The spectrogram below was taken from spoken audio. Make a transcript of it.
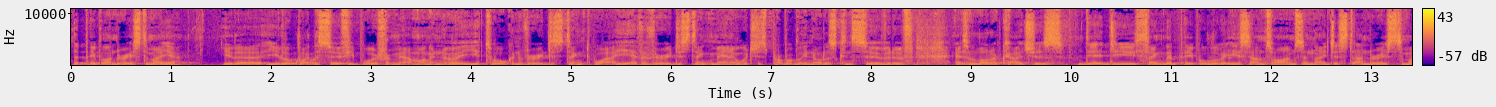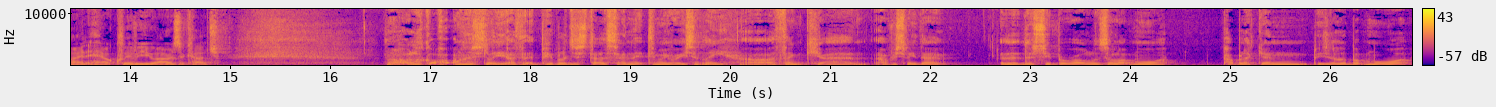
that people underestimate you? You the you look like the surfy boy from Mount Maunganui. You talk in a very distinct way. You have a very distinct manner, which is probably not as conservative as a lot of coaches. Do, do you think that people look at you sometimes and they just underestimate how clever you are as a coach? Oh, look, honestly, people have just started saying that to me recently. I think, uh, obviously, the, the, the super role is a lot more public and there's a little bit more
